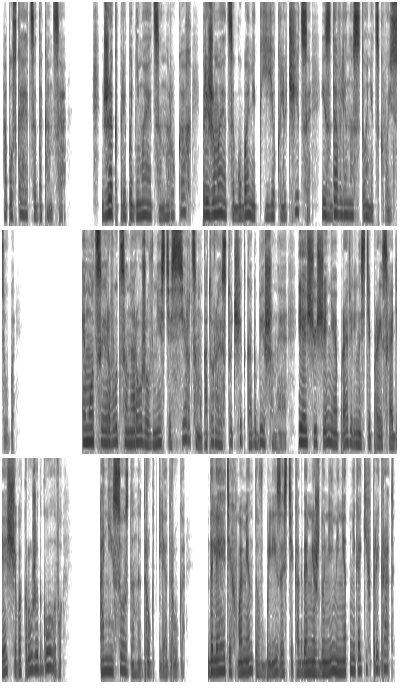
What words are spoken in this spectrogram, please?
опускается до конца. Джек приподнимается на руках, прижимается губами к ее ключице и сдавленно стонет сквозь зубы. Эмоции рвутся наружу вместе с сердцем, которое стучит как бешеное, и ощущение правильности происходящего кружит голову. Они созданы друг для друга. Для этих моментов близости, когда между ними нет никаких преград.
